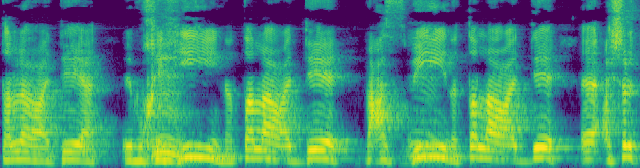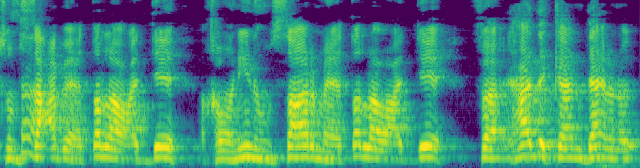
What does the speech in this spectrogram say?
طلعوا قد إيه مخيفين طلعوا قد إيه معصبين طلعوا قد إيه آه، عشرتهم صح. صعبة طلعوا قد إيه قوانينهم صارمة طلعوا قد إيه فهذا كان دائما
